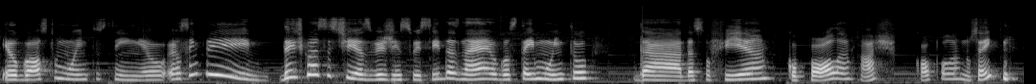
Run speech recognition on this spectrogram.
Eu gosto muito, sim. Eu, eu sempre, desde que eu assisti As Virgens Suicidas, né, eu gostei muito da, da Sofia Coppola, acho. Coppola, não sei.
